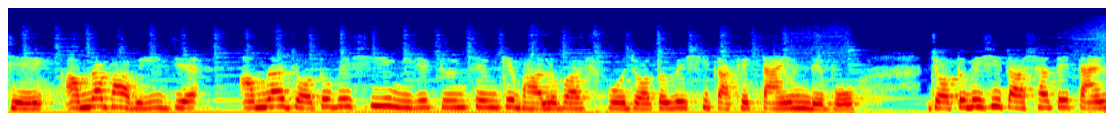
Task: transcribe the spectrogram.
যে আমরা ভাবি যে আমরা যত বেশি নিজের টুইন ফ্লেমকে ভালোবাসবো, যত বেশি তাকে টাইম দেব, যত বেশি তার সাথে টাইম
